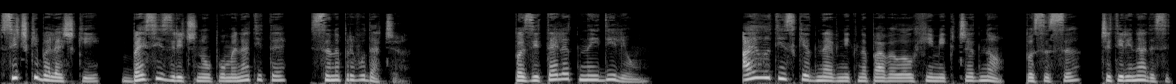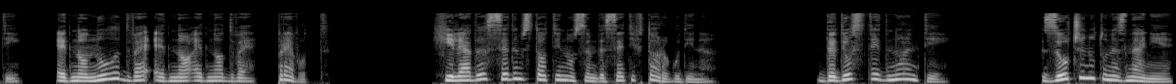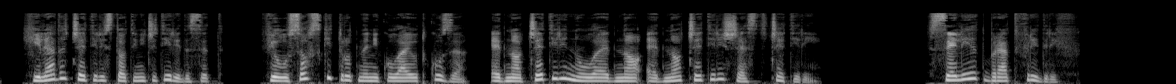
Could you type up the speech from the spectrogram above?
Всички бележки, без изрично упоменатите, са на преводача. Пазителят на идилиум Ай латинският дневник на Павел Алхимик, че едно, ПСС, 14, 102112, превод. 1782 година. Дадюст игноранти. За незнание, 1440, философски труд на Николай от Куза, 1401-1464. Вселият брат Фридрих.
